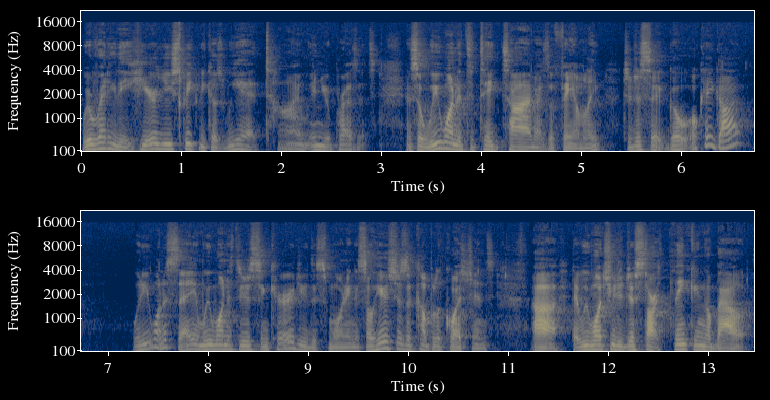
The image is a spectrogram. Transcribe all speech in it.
we're ready to hear you speak because we had time in your presence. And so we wanted to take time as a family to just say, go, okay, God, what do you want to say? And we wanted to just encourage you this morning. And so here's just a couple of questions uh, that we want you to just start thinking about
